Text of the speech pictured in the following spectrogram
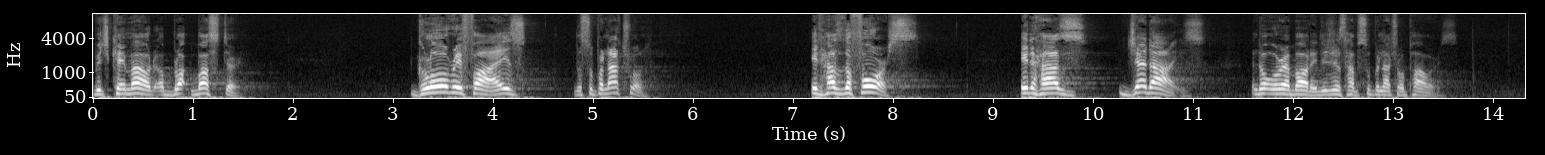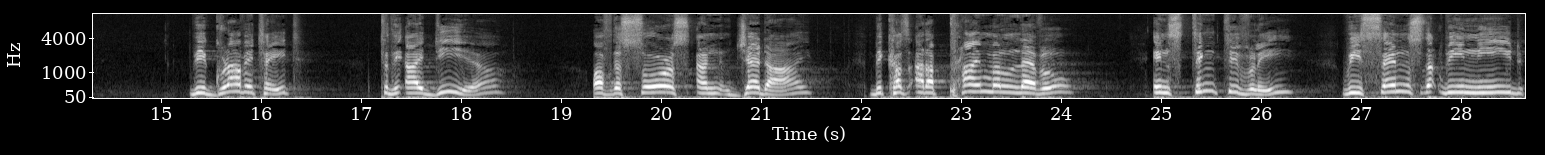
which came out, a blockbuster, glorifies the supernatural. It has the force. It has Jedi's. And don't worry about it, they just have supernatural powers. We gravitate to the idea of the source and Jedi because, at a primal level, instinctively, we sense that we need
